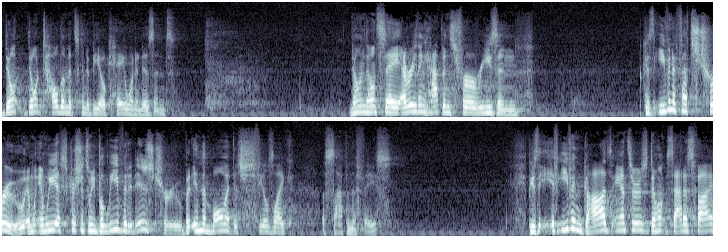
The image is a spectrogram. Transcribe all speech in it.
don't, don't tell them it's going to be okay when it isn't. Don't, don't say everything happens for a reason. Because even if that's true, and we, and we as Christians, we believe that it is true, but in the moment, it just feels like a slap in the face. Because if even God's answers don't satisfy,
